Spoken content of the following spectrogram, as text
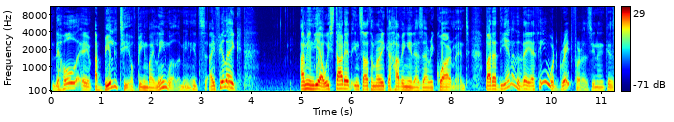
the whole uh, ability of being bilingual. I mean, it's. I feel Yeah. like. I mean, yeah, we started in South America having it as a requirement, but at the end of the day, I think it worked great for us, you know, because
